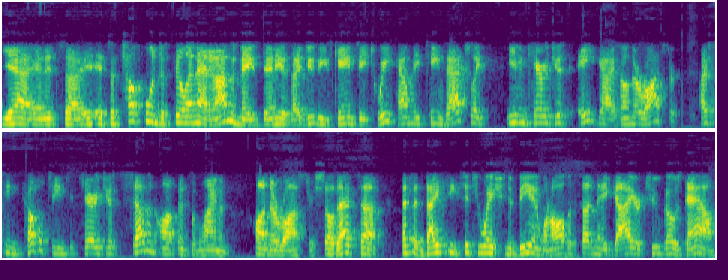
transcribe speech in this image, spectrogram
Yeah, and it's uh, it's a tough one to fill in at, and I'm amazed, Denny, as I do these games each week, how many teams actually even carry just eight guys on their roster. I've seen a couple teams that carry just seven offensive linemen on their roster. So that's a that's a dicey situation to be in when all of a sudden a guy or two goes down.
